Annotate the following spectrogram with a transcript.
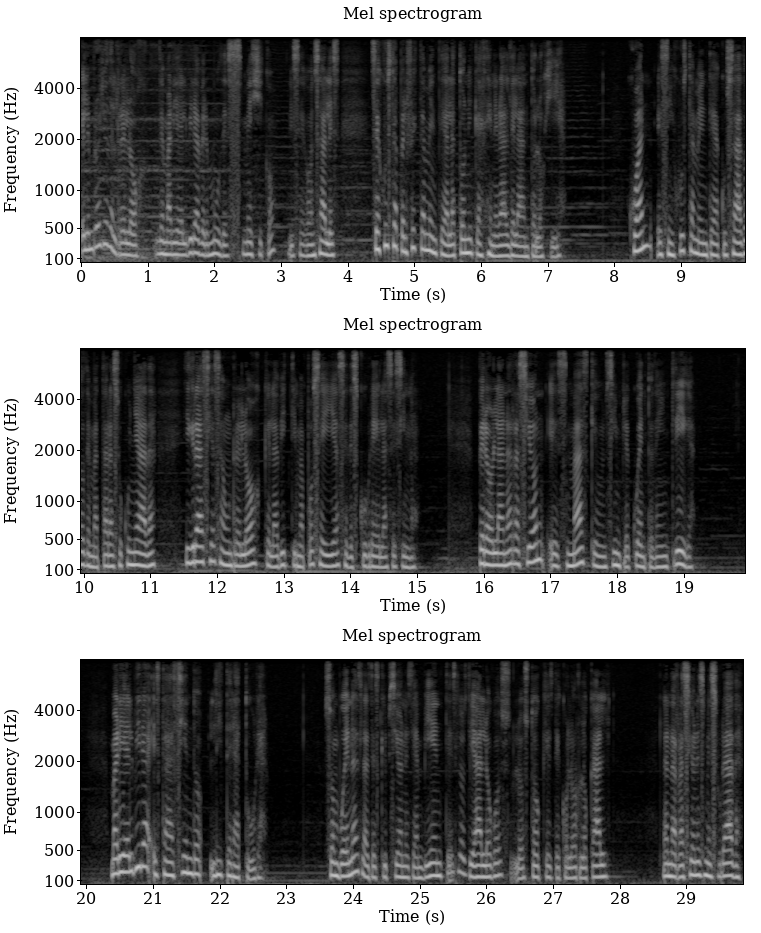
El embrollo del reloj de María Elvira Bermúdez, México, dice González, se ajusta perfectamente a la tónica general de la antología. Juan es injustamente acusado de matar a su cuñada y gracias a un reloj que la víctima poseía se descubre el asesino. Pero la narración es más que un simple cuento de intriga. María Elvira está haciendo literatura. Son buenas las descripciones de ambientes, los diálogos, los toques de color local, la narración es mesurada,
